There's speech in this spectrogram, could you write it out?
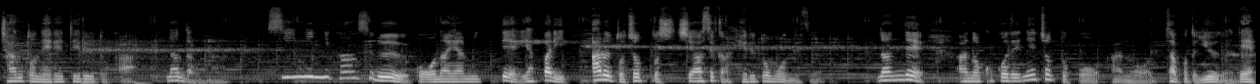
ちゃんと寝れてるとか、なんだろうな。睡眠に関する、こう、お悩みって、やっぱり、あるとちょっと幸せ感減ると思うんですよ。なんで、あの、ここでね、ちょっとこう、あの、たこと言うので、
